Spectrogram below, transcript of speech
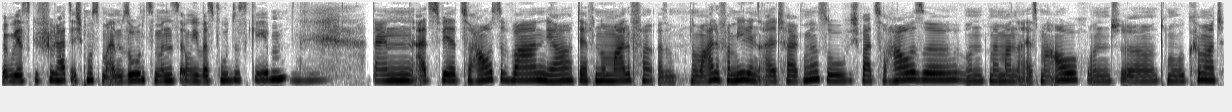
irgendwie das Gefühl hatte, ich muss meinem Sohn zumindest irgendwie was Gutes geben. Mhm. Dann, als wir zu Hause waren, ja, der normale, also normale Familienalltag, ne? So, ich war zu Hause und mein Mann erstmal auch und äh, drum gekümmert.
